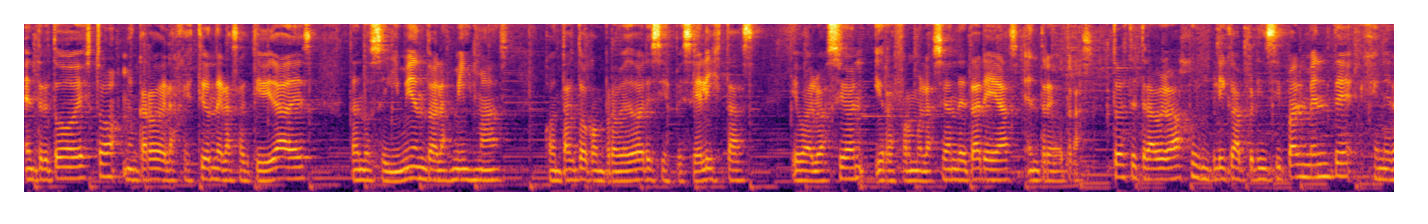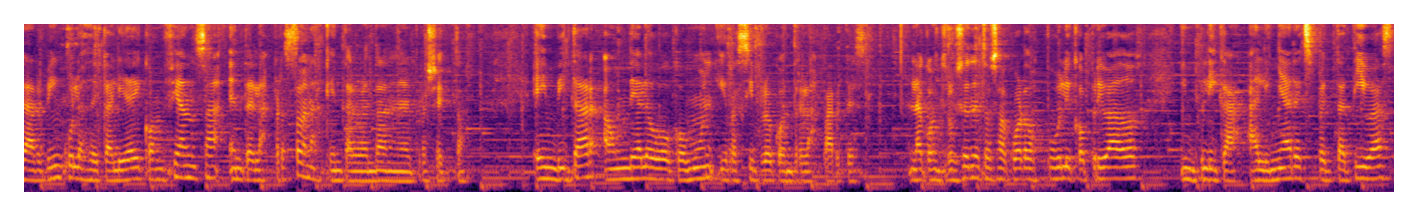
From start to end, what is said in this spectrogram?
Entre todo esto me encargo de la gestión de las actividades, dando seguimiento a las mismas, contacto con proveedores y especialistas, evaluación y reformulación de tareas, entre otras. Todo este trabajo implica principalmente generar vínculos de calidad y confianza entre las personas que intervendrán en el proyecto e invitar a un diálogo común y recíproco entre las partes. La construcción de estos acuerdos público-privados implica alinear expectativas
